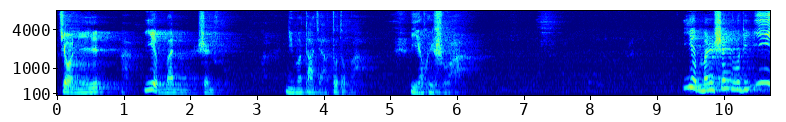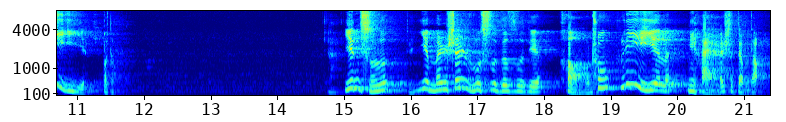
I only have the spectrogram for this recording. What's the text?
叫你啊一门深入，你们大家都懂啊，也会说啊，一门深入的意义不懂啊，因此“一门深入”四个字的好处、利益了，你还是得不到。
